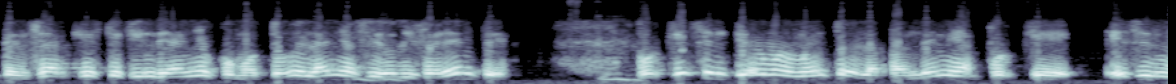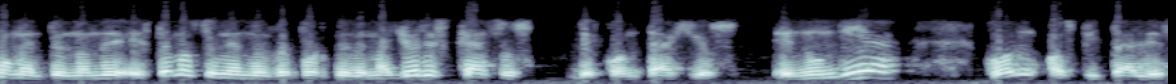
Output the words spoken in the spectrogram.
pensar que este fin de año, como todo el año, ha sido diferente. ¿Por qué es el peor momento de la pandemia? Porque es el momento en donde estamos teniendo el reporte de mayores casos de contagios en un día, con hospitales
